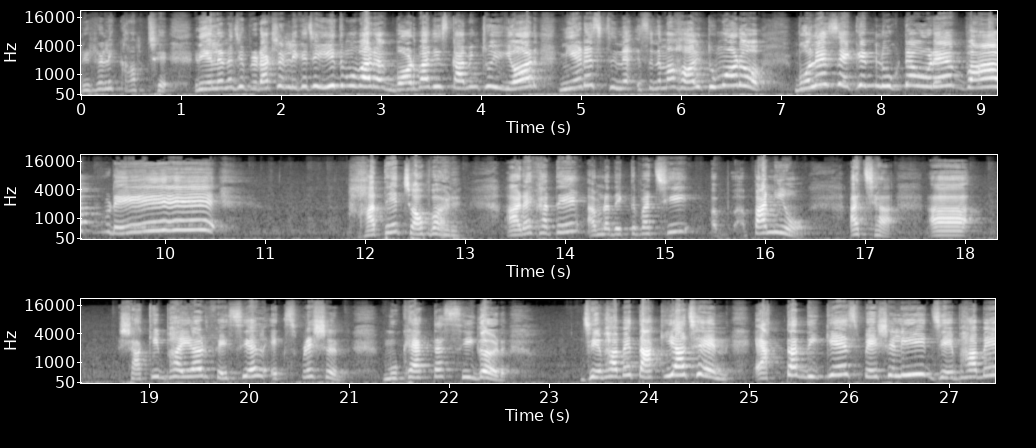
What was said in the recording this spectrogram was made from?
লিটারালি কাঁপছে। রিয়েল এনার্জি প্রোডাকশন লিখেছে, Eid Mubarak, Borbaad is coming to your nearest cinema hall tomorrow বলে সেকেন্ড লুকটা ওরে বাপ রে হাতে চপার। আর এক হাতে আমরা দেখতে পাচ্ছি পানীয়। আচ্ছা সাকিব ভাইয়ার ফেসিয়াল এক্সপ্রেশন মুখে একটা সিগার যেভাবে তাকিয়ে আছেন একটা দিকে স্পেশালি যেভাবে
